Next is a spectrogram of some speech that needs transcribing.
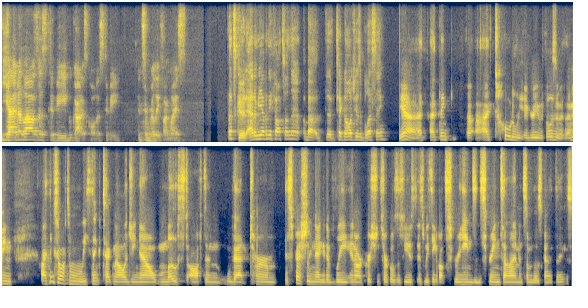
yeah, it allows us to be who God has called us to be in some really fun ways. That's good. Adam, you have any thoughts on that about the technology as a blessing? Yeah, I, I think uh, I totally agree with Elizabeth. I mean, I think so often when we think technology now, most often that term, especially negatively in our Christian circles, is used as we think about screens and screen time and some of those kind of things.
